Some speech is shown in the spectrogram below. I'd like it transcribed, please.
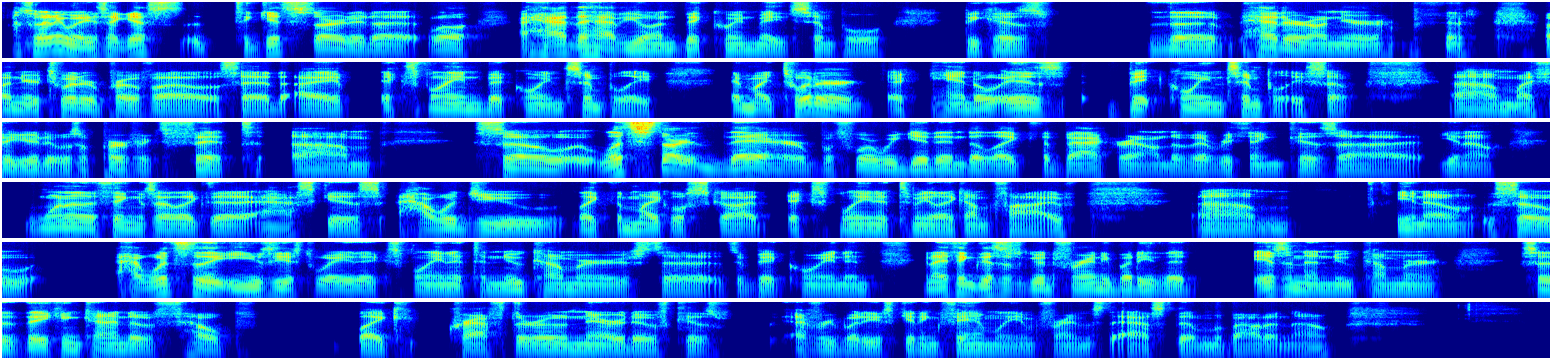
so anyways i guess to get started uh, well i had to have you on bitcoin made simple because the header on your on your Twitter profile said I explain Bitcoin simply, and my Twitter handle is Bitcoin simply. So um, I figured it was a perfect fit. Um, so let's start there before we get into like the background of everything, because uh, you know one of the things I like to ask is how would you like the Michael Scott explain it to me like I'm five. Um, you know, so what's the easiest way to explain it to newcomers to, to Bitcoin? And and I think this is good for anybody that isn't a newcomer, so that they can kind of help like craft their own narrative because everybody's getting family and friends to ask them about it now.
